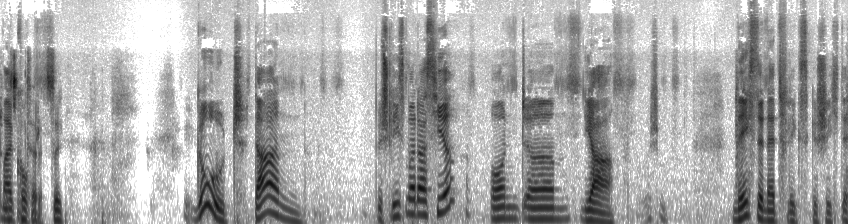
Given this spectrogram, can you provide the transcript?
Mal gucken. Interesse. Gut, dann beschließen wir das hier. Und ähm, ja, nächste Netflix-Geschichte.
